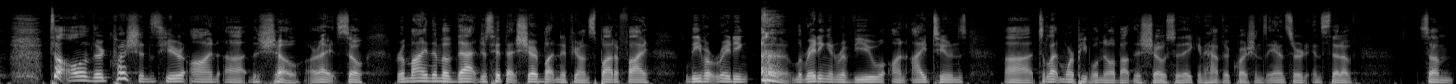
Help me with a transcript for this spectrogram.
to all of their questions here on uh, the show. All right, so remind them of that. Just hit that share button if you're on Spotify. Leave a rating, rating and review on iTunes uh, to let more people know about this show, so they can have their questions answered instead of some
